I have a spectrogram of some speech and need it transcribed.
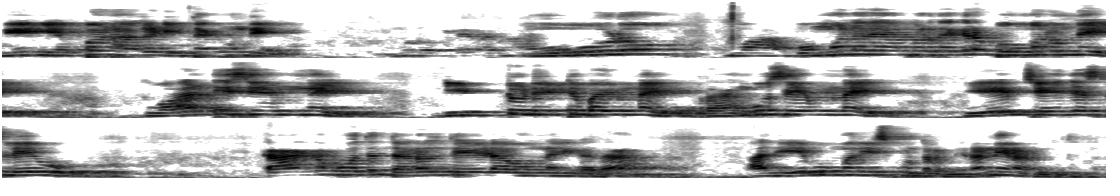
నేను చెప్పాను ఆల్రెడీ ఇంతకుముందే. మూడు మా- బొమ్మల వ్యాపార దగ్గర బొమ్మలు ఉన్నాయి. క్వాలిటీ సేమ్ ఉన్నాయి. డిట్టు డిట్టు బై ఉన్నాయి. రంగు సేమ్ ఉన్నాయి. ఏం చేంజెస్ లేవు. కాకపోతే ధరలు తేడా ఉన్నాయి కదా అది ఏ బొమ్మ తీసుకుంటారు మీరు అని నేను అడుగుతున్నా.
